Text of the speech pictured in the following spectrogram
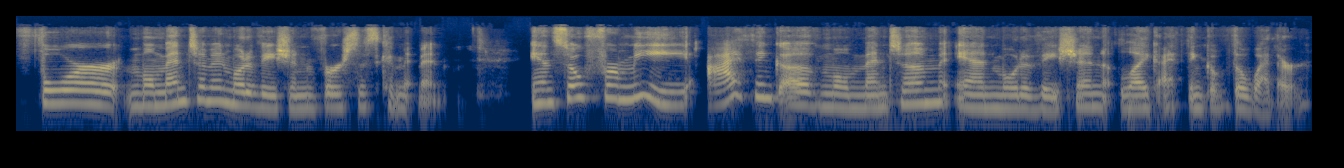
for momentum and motivation versus commitment. And so for me, I think of momentum and motivation like I think of the weather.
